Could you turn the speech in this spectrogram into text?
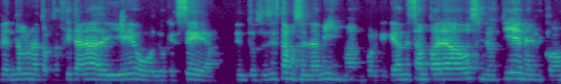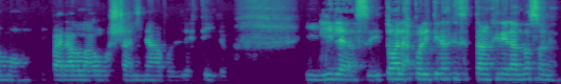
venderle una torta frita a nadie o lo que sea. Entonces estamos en la misma, porque quedan desamparados y no tienen cómo parar la olla ni nada por el estilo. Y, las, y todas las políticas que se están generando son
